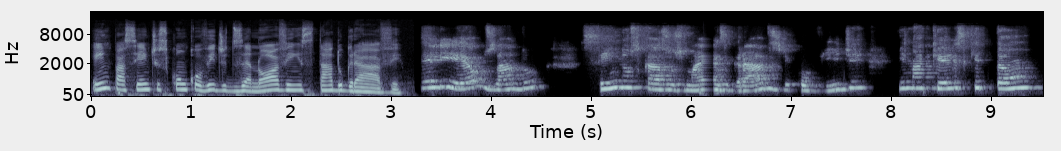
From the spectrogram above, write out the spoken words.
em pacientes com Covid-19 em estado grave. Ele é usado, sim, nos casos mais graves de Covid e naqueles que estão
